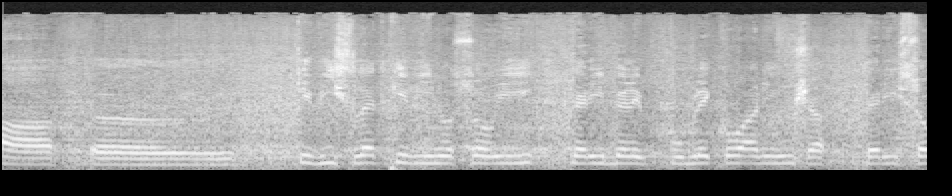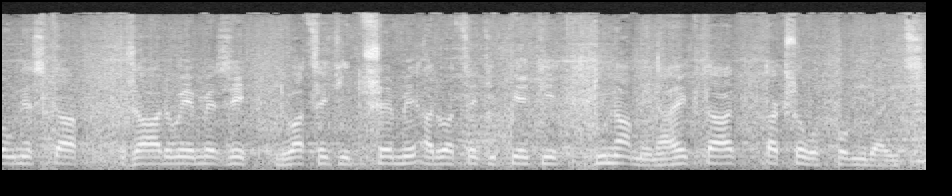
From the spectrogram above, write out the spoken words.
a e, ty výsledky výnosové, které byly publikovány už a které jsou dneska řádově mezi 23 a 25 tunami na hektar, tak jsou odpovídající.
